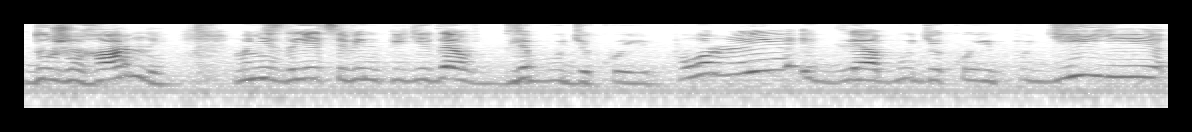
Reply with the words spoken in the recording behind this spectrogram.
Дуже гарний. Мені здається, він підійде для будь-якої пори, і для будь-якої події. Е,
